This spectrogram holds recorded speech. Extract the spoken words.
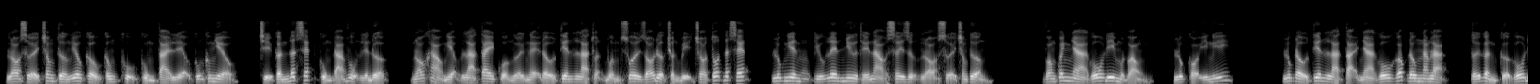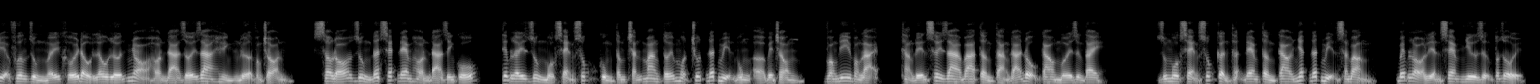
lò sưởi trong tường yêu cầu công cụ cùng tài liệu cũng không nhiều, chỉ cần đất sét cùng đá vụn liền được, nó khảo nghiệm là tay của người nghệ đầu tiên là thuận buồm xuôi gió được chuẩn bị cho tốt đất sét lúc nghiên cứu lên như thế nào xây dựng lò sưởi trong tường. Vòng quanh nhà gỗ đi một vòng lúc có ý nghĩ. Lúc đầu tiên là tại nhà gỗ góc đông nam lạc, tới gần cửa gỗ địa phương dùng mấy khối đầu lâu lớn nhỏ hòn đá giới ra hình nửa vòng tròn, sau đó dùng đất sét đem hòn đá dính cố, tiếp lấy dùng một sẻng xúc cùng tâm chắn mang tới một chút đất mịn vùng ở bên trong, vòng đi vòng lại, thẳng đến xây ra ba tầng tảng đá độ cao mới dừng tay dùng một sẻng xúc cẩn thận đem tầng cao nhất đất mịn san bằng, bếp lò liền xem như dựng tốt rồi.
